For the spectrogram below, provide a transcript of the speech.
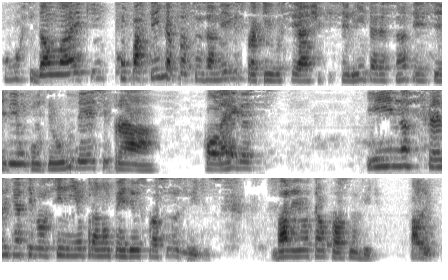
curte, dá um like, compartilha para seus amigos, para quem você acha que seria interessante receber um conteúdo desse, para colegas. E não se inscreve e ativa o sininho para não perder os próximos vídeos. Valeu, até o próximo vídeo. Valeu!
